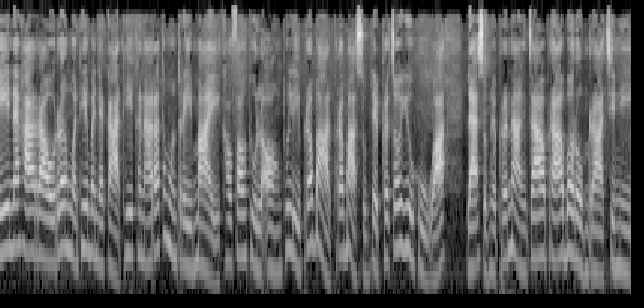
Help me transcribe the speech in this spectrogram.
นี้นะคะเราเริ่มกันที่บรรยากาศที่คณะรัฐมนตรีใหม่ เข้าเฝ้าทูลละอองธุลีพระบาทพระบาทสมเด็จพระเจ้าอยู่หัว และสมเด็จพระนางเจ้าพระบรมราชินี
